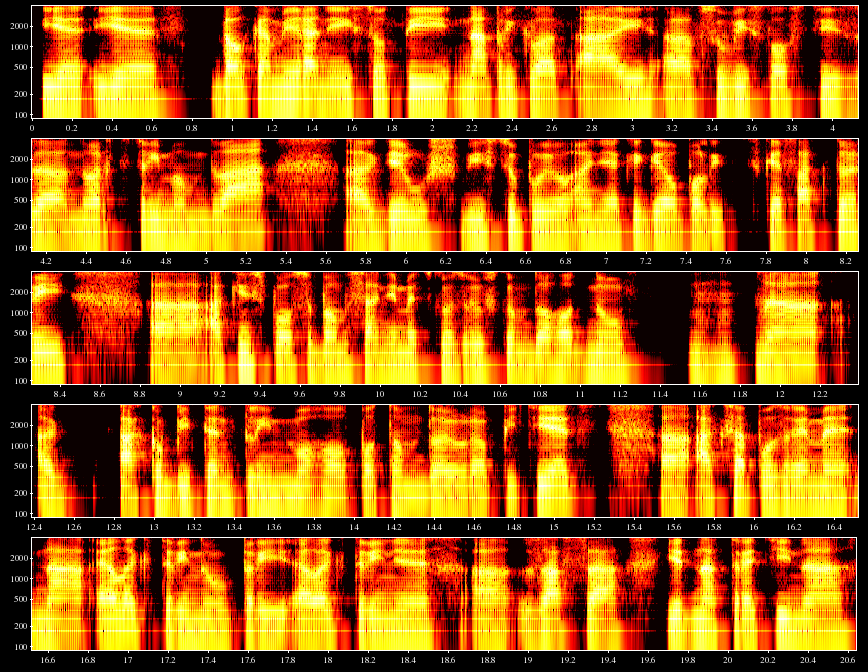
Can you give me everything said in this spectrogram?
je, je veľká miera neistoty napríklad aj v súvislosti s Nord Streamom 2, kde už vystupujú aj nejaké geopolitické faktory, akým spôsobom sa Nemecko s Ruskom dohodnú, uh-huh. ako by ten plyn mohol potom do Európy tiecť. Ak sa pozrieme na elektrinu, pri elektrine zasa jedna tretina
